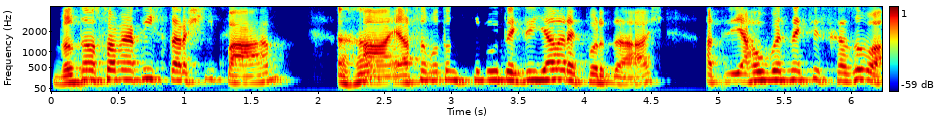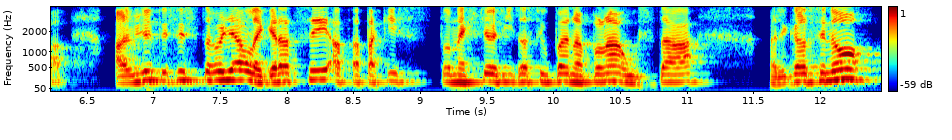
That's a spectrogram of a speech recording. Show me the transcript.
byl tam s vámi nějaký starší pán Aha. a já jsem o tom s tebou tehdy dělal reportáž a já ho vůbec nechci schazovat, ale vím, že ty jsi z toho dělal legraci a, a taky to nechtěl říct asi úplně na plná ústa a říkal si, no,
